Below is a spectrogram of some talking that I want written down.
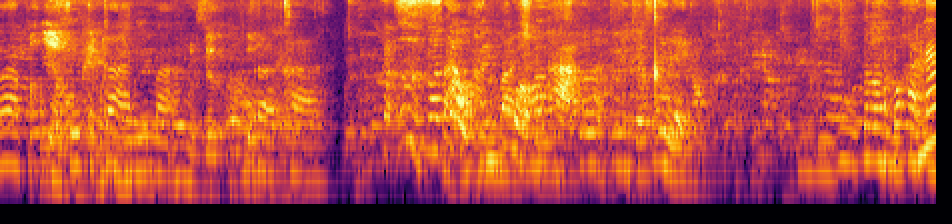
ว่าผมซื้อตะกร้านี้มารู้สึกปุ๊บราคาสามพันบาทใช่ไหมตัว นั้นตัวนี้จะใส่เลยเนาะยี่ก็ทำให้น่า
